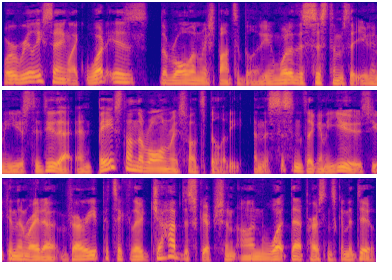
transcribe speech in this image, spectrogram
we're really saying like what is the role and responsibility and what are the systems that you're going to use to do that? And based on the role and responsibility and the systems they're going to use, you can then write a very particular job description on what that person's going to do.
